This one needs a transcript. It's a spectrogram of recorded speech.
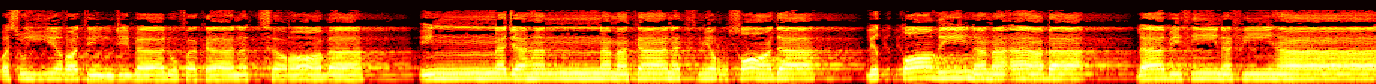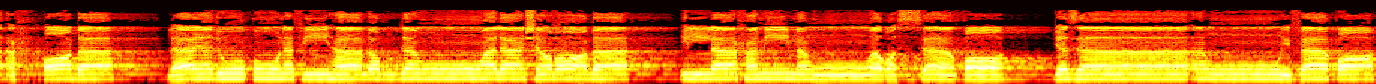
وسيرت الجبال فكانت سرابا. إن جهنم كانت مرصادا للطاغين مآبا. لابثين فيها أحقابا. لا يذوقون فيها بردا ولا شرابا إلا حميما وغساقا. جزاء وفاقا.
